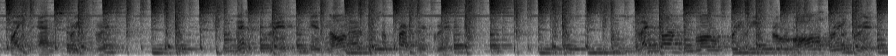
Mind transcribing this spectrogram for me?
plate and screen grid. This grid is known as the suppressor grid. Electrons flow freely through all three grids,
